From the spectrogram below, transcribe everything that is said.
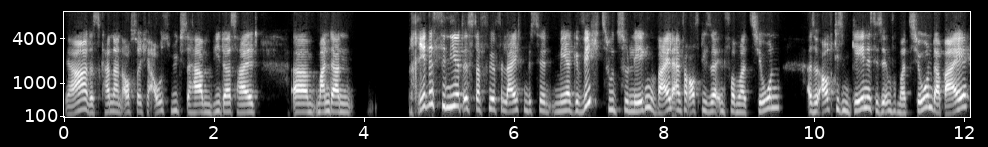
Ja, das kann dann auch solche Auswüchse haben, wie das halt ähm, man dann prädestiniert ist dafür, vielleicht ein bisschen mehr Gewicht zuzulegen, weil einfach auf dieser Information, also auf diesem Gen ist diese Information dabei,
